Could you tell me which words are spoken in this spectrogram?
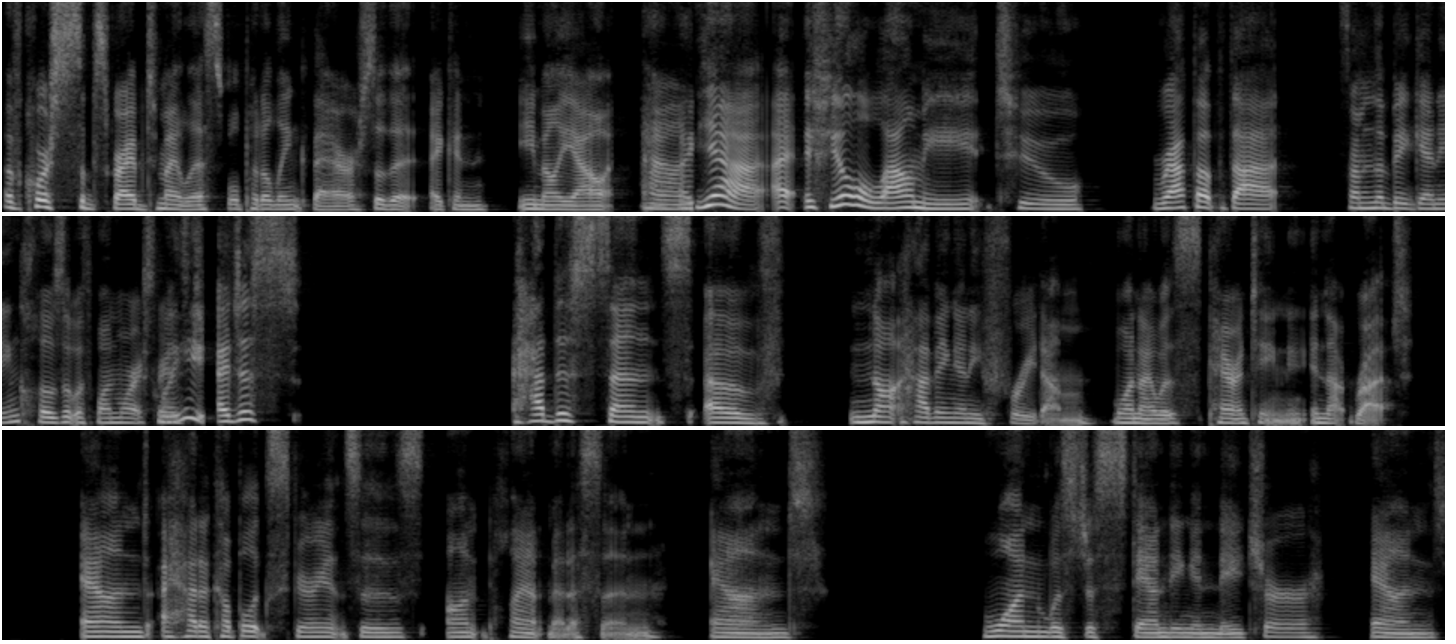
of course, subscribe to my list. We'll put a link there so that I can email you out. And yeah, I, if you'll allow me to wrap up that from the beginning, close it with one more experience. Great. I just had this sense of not having any freedom when I was parenting in that rut. And I had a couple experiences on plant medicine. And one was just standing in nature and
